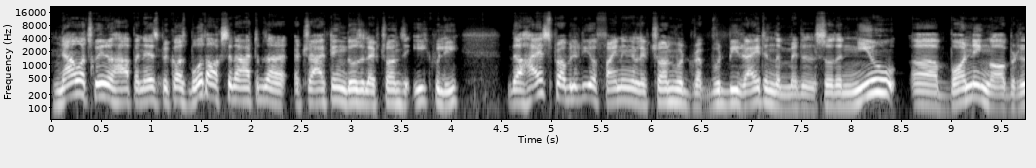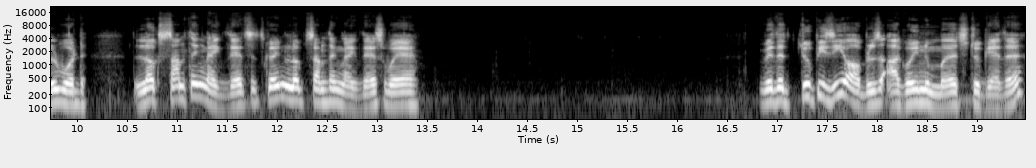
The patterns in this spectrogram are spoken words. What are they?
now what's going to happen is because both oxygen atoms are attracting those electrons equally, the highest probability of finding an electron would would be right in the middle. So the new uh, bonding orbital would looks something like this. It's going to look something like this where where the two PZ orbitals are going to merge together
